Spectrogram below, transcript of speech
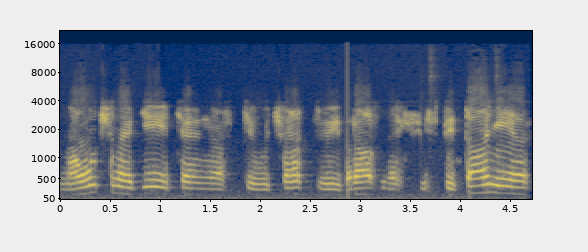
научной деятельности, участии в разных испытаниях.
